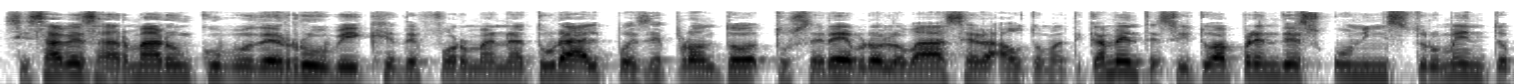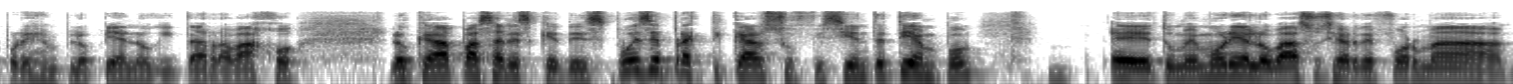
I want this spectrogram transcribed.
si sabes armar un cubo de Rubik de forma natural, pues de pronto tu cerebro lo va a hacer automáticamente. Si tú aprendes un instrumento, por ejemplo, piano, guitarra, bajo, lo que va a pasar es que después de practicar suficiente tiempo, eh, tu memoria lo va a asociar de forma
